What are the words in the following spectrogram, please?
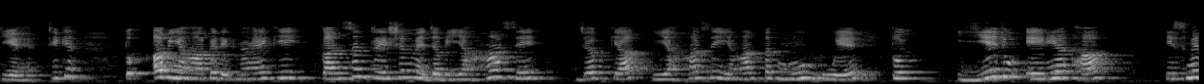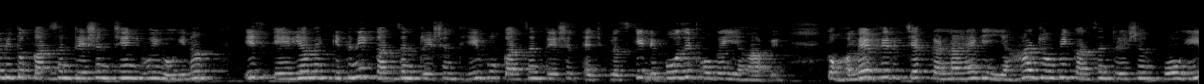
किए हैं। ठीक है? तो अब यहाँ पे देखना है कि कंसंट्रेशन में जब यहाँ से, जब क्या यहाँ से यहाँ तक मूव हुए तो ये जो एरिया था, इसमें भी तो कंसंट्रेशन चेंज हुई होगी ना? इस एरिया में कितनी कंसंट्रेशन थी, वो कंसंट्रेशन H प्लस की डिपॉजिट हो गई यहाँ पे। तो हमें फिर चेक करना है कि यहाँ जो भी कंसंट्रेशन होगी,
